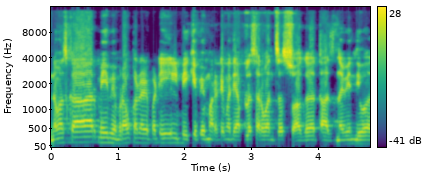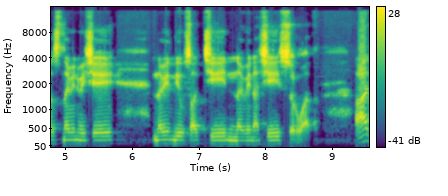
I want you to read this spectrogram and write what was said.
नमस्कार मी भीमराव कडाळे पाटील बीकेपी मराठीमध्ये आपलं सर्वांचं स्वागत. आज नवीन दिवस नवीन विषय नवीन दिवसाची नवीन अशी सुरुवात. आज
